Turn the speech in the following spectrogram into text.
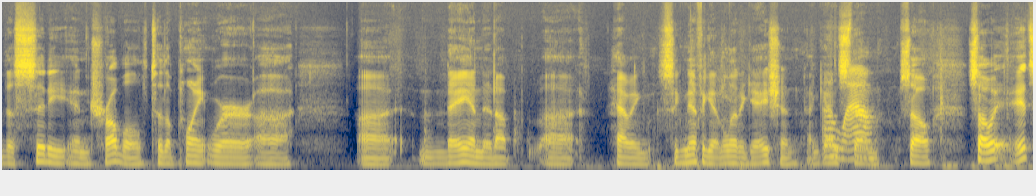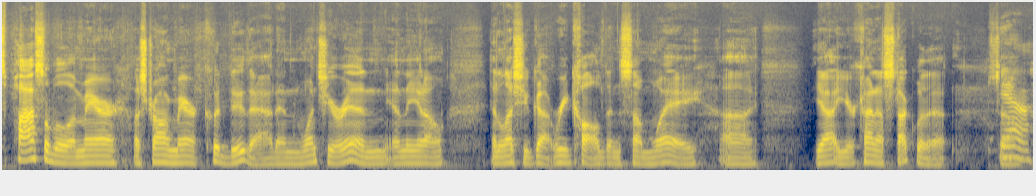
the city in trouble to the point where uh, uh, they ended up uh, having significant litigation against wow. them. So so it's possible a mayor, a strong mayor, could do that. And once you're in, and you know, unless you got recalled in some way, uh, yeah, you're kind of stuck with it. So, yeah.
